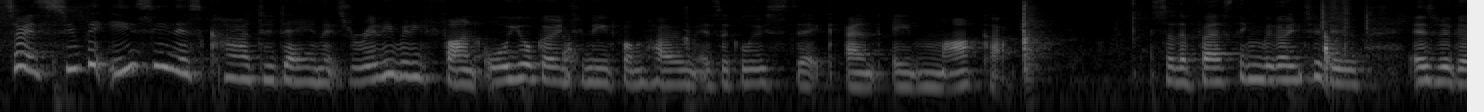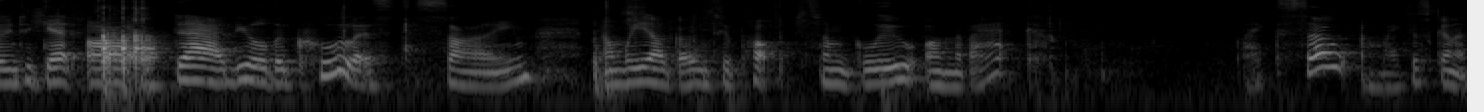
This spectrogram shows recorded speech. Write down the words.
So it's super easy, this card today, and it's really, really fun. All you're going to need from home is a glue stick and a marker. So the first thing we're going to do is we're going to get our dad, you're the coolest sign, and we are going to pop some glue on the back like so. And we're just gonna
